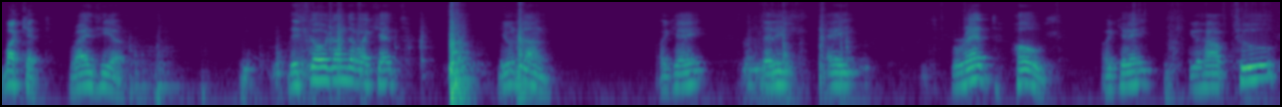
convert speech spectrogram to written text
bucket right here. This goes on the bucket. You're done. Okay? There is a red hose. Okay? You have two,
